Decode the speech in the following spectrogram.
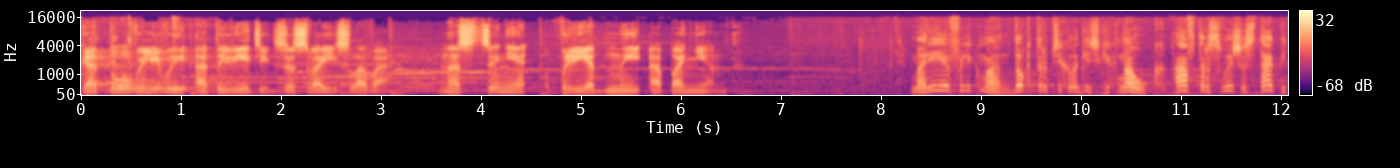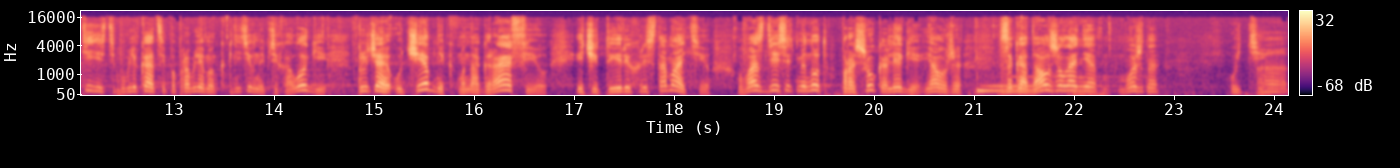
Готовы ли вы ответить за свои слова? На сцене вредный оппонент. Мария Фаликман, доктор психологических наук, автор свыше 150 публикаций по проблемам когнитивной психологии, включая учебник, монографию и 4 хрестоматию. У вас 10 минут. Прошу, коллеги, я уже загадал желание, можно уйти. А,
